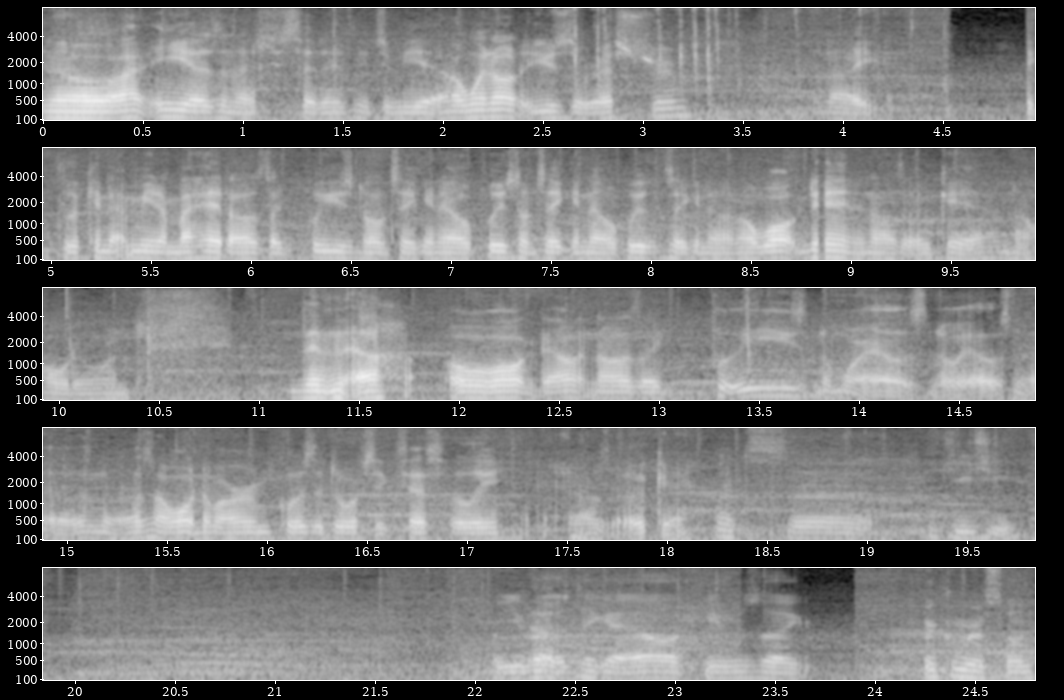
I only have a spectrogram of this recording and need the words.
No, I, he hasn't actually said anything to me yet. I went out to use the restroom, and I, like, looking at me in my head, I was like, please don't take an L, please don't take an L, please don't take an L. And I walked in, and I was like, okay, I'm not holding one. Then uh, I walked out, and I was like, please, no more L's, no L's, no L's, no L's. I walked to my room, closed the door successfully, and I was like, okay. It's uh, GG. Were you about to take a L if he was like, here, come here, son.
